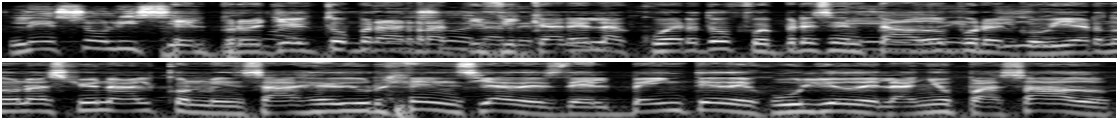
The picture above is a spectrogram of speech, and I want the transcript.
El proyecto para ratificar el acuerdo fue presentado por el Gobierno Nacional con mensaje de urgencia desde el 20 de julio del año pasado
